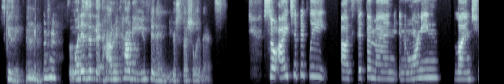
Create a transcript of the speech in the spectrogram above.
Excuse me. Mm-hmm. what is it that, how do, how do you fit in your special events? So I typically uh, fit them in in the morning, lunch,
